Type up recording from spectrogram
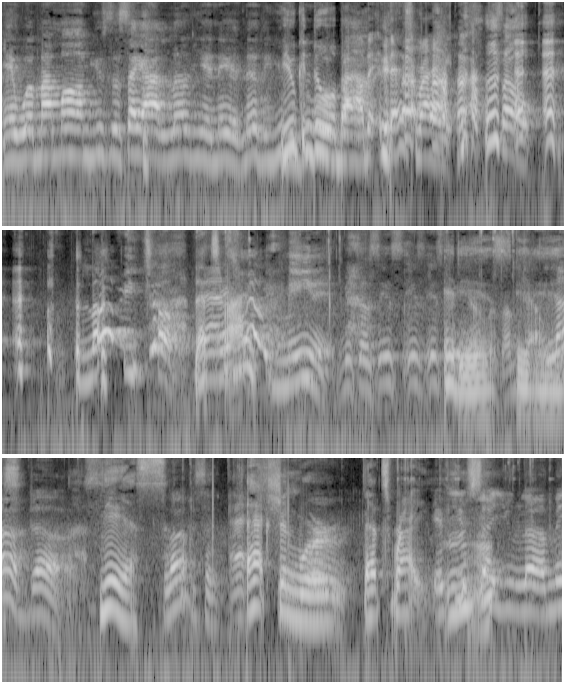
And what my mom used to say, I love you, and there's nothing you, You can do about it. That's right. so love each other. That's And right. Really mean it because it's it's, it's It real, is. I'm It telling you. is. Love does. Yes. Love is an action, Action word. That's right. If you say you love me,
